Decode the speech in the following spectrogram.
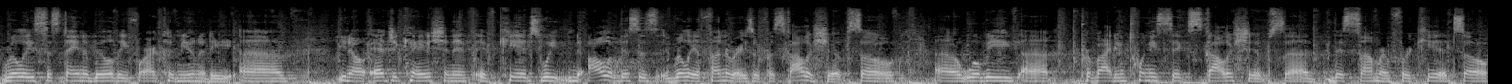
really, sustainability for our community. Uh, you know, education. If, if, kids, we all of this is really a fundraiser for scholarships. So uh, we'll be uh, providing 26 scholarships uh, this summer for kids. So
